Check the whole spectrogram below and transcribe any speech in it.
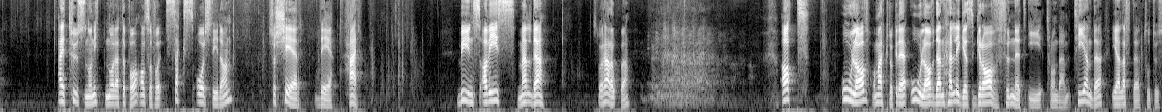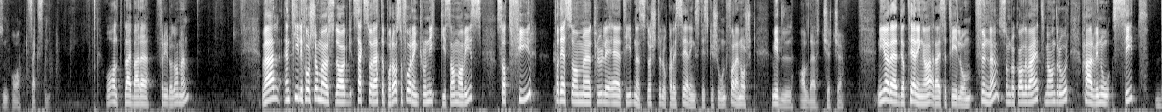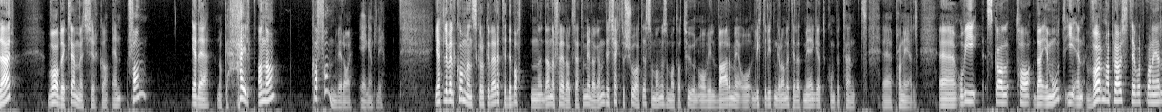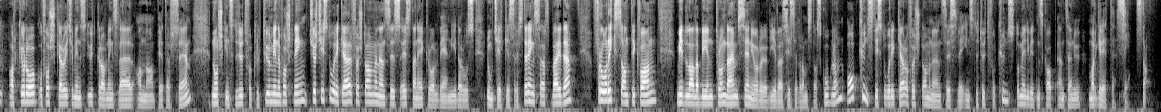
1019 år etterpå, altså for seks år siden, så skjer det her. Byens avis melder står her oppe at Olav og merk dere det, Olav den helliges grav funnet i Trondheim. 10.11.2016. Og alt ble bare fryd og gammen. Vel, en tidlig forsommersdag seks år etterpå da, så får en kronikk i samme avis satt fyr på det som uh, trolig er tidenes største lokaliseringsdiskusjon for en norsk middelalderkirke. Nyere dateringer reiser tvil om funnet, som dere alle vet. Med andre ord, her vi nå sitter, der var det Klemetskirka en fant. Er det noe helt annet? Hva fant vi da egentlig? Hjertelig velkommen skal dere være til debatten denne fredags ettermiddagen. Det er kjekt å se at det er så mange som har tatt turen og vil være med og lytte liten grann til et meget kompetent eh, panel. Eh, og vi skal ta dem imot. Gi en varm applaus til vårt panel. Arkeolog og forsker og ikke minst utgravningslærer Anna Petersen. Norsk institutt for kulturminneforskning. Kirkehistoriker, førsteamanuensis Øystein Ekroll ved Nidaros domkirkes restaureringsarbeide. Fra Riksantikvaren, middelalderbyen Trondheim, seniorrådgiver Sissel Ramstad Skoglund. Og kunsthistoriker og førsteamanuensis ved Institutt for kunst og medievitenskap, NTNU, Margrethe C. Stad.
